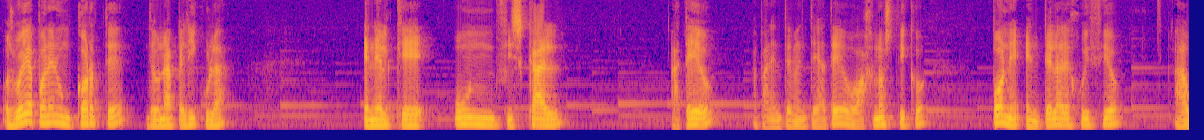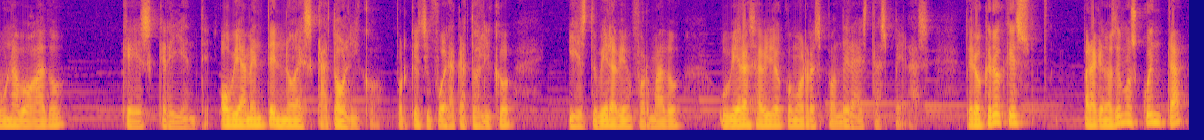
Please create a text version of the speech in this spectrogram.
Os voy a poner un corte de una película en el que un fiscal ateo, aparentemente ateo o agnóstico, pone en tela de juicio a un abogado que es creyente. Obviamente no es católico, porque si fuera católico y estuviera bien formado, hubiera sabido cómo responder a estas pegas. Pero creo que es para que nos demos cuenta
